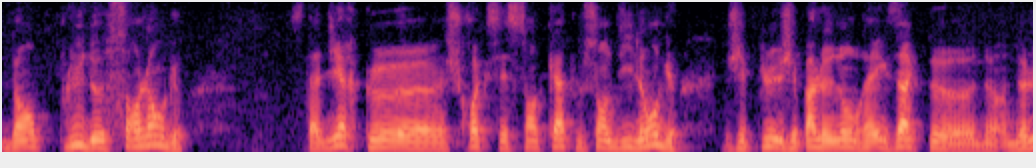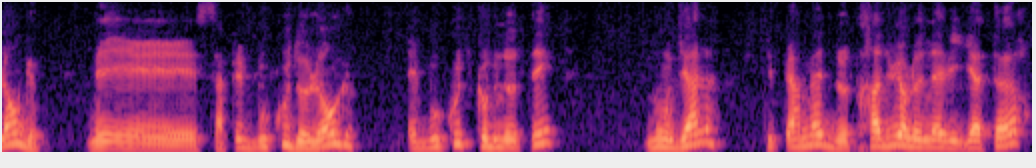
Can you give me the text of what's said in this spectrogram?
dans plus de 100 langues. C'est-à-dire que je crois que c'est 104 ou 110 langues. J'ai plus, j'ai pas le nombre exact de langues, mais ça fait beaucoup de langues et beaucoup de communautés mondiales qui permettent de traduire le navigateur,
